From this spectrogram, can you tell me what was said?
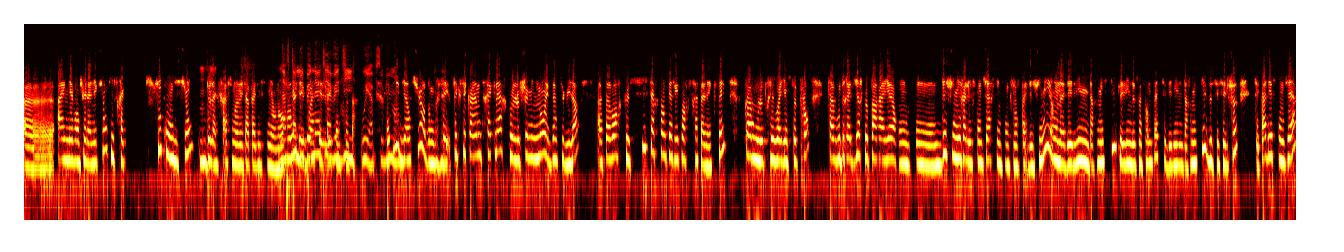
euh, à une éventuelle annexion qui serait sous condition de la mhm. création d'un État palestinien. On a entendu Bennett l'avait dit. Oui, absolument. Oui, bien sûr. Donc mhm. c'est que c'est quand même très clair que le cheminement est bien celui-là à savoir que si certains territoires seraient annexés, comme le prévoyait ce plan, ça voudrait dire que par ailleurs, on, définirait les frontières qui ne sont toujours pas définies. Hein. On a des lignes d'armistice, les lignes de 67, c'est des lignes d'armistice, de cessez-le-feu, c'est pas des frontières,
